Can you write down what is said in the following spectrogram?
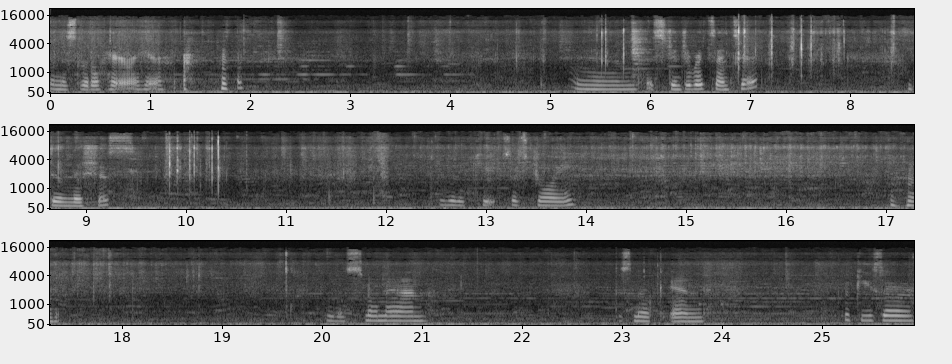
And this little hair right here. and it's gingerbread scented. Delicious. It's really cute. It says Joy. little snowman. This milk and cookies there.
